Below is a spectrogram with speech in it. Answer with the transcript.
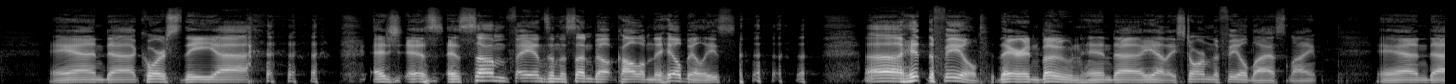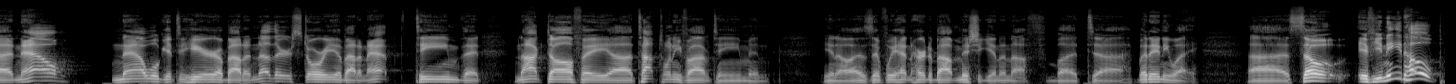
And uh, of course, the. Uh, as as as some fans in the Sun Belt call them, the hillbillies, uh, hit the field there in Boone, and uh, yeah, they stormed the field last night, and uh, now now we'll get to hear about another story about an App team that knocked off a uh, top twenty-five team, and you know, as if we hadn't heard about Michigan enough. But uh, but anyway, uh, so if you need hope,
